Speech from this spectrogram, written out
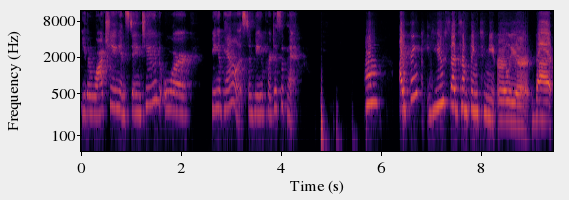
either watching and staying tuned or being a panelist and being a participant? Um, I think you said something to me earlier that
